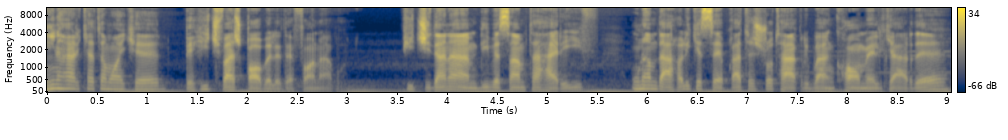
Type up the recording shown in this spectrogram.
این حرکت مایکل به هیچ وجه قابل دفاع نبود. پیچیدن عمدی به سمت حریف اونم در حالی که سبقتش رو تقریبا کامل کرده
